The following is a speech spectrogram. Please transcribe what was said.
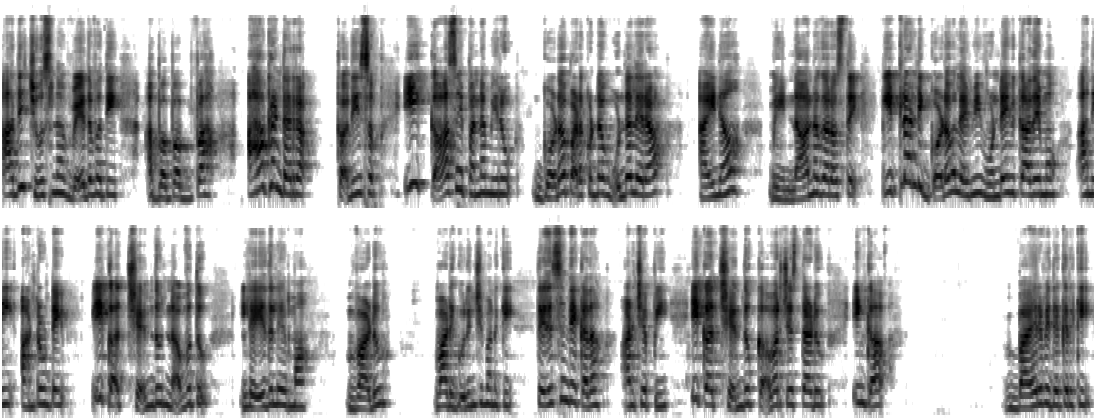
అది చూసిన వేదవతి అబ్బబ్బబ్బా ఆగండర్రా. కనీసం ఈ కాసేపన్నా మీరు గొడవ పడకుండా ఉండలేరా? అయినా మీ నాన్నగారు వస్తే ఇట్లాంటి గొడవలేమీ ఉండేవి కాదేమో అని అంటుంటే ఇక చందు నవ్వుతూ లేదులేమ్మా వాడు వాడి గురించి మనకి తెలిసిందే కదా అని చెప్పి ఇక చందు కవర్ చేస్తాడు. ఇంకా భైరవి దగ్గరికి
